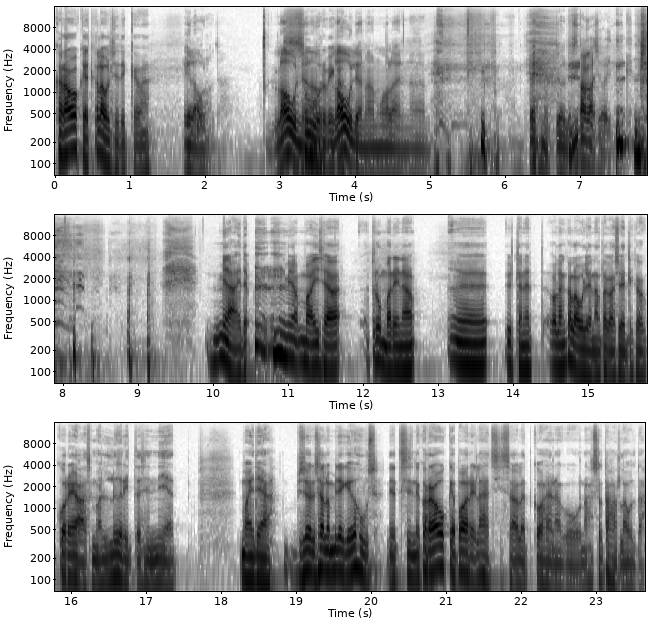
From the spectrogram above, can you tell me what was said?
karaoket ka laulsid ikka või? ei laulnud. lauljana, lauljana ma olen äh, pehmelt öeldes tagasihoidlik. Mina ei tea, mina, ma ise trummarina ütlen, et olen ka lauljana tagasihoidlik, aga Koreas ma lõõritasin nii, et ma ei tea, seal, seal on midagi õhus, et sinna karaoke baari lähed, siis sa oled kohe nagu noh, sa tahad laulda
